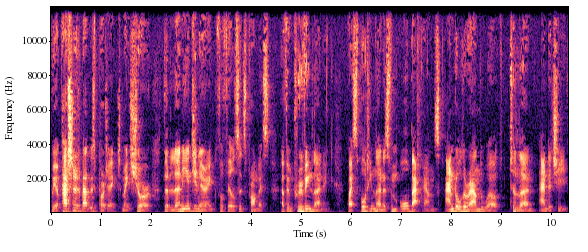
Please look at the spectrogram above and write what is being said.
We are passionate about this project to make sure that learning engineering fulfills its promise of improving learning by supporting learners from all backgrounds and all around the world to learn and achieve.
